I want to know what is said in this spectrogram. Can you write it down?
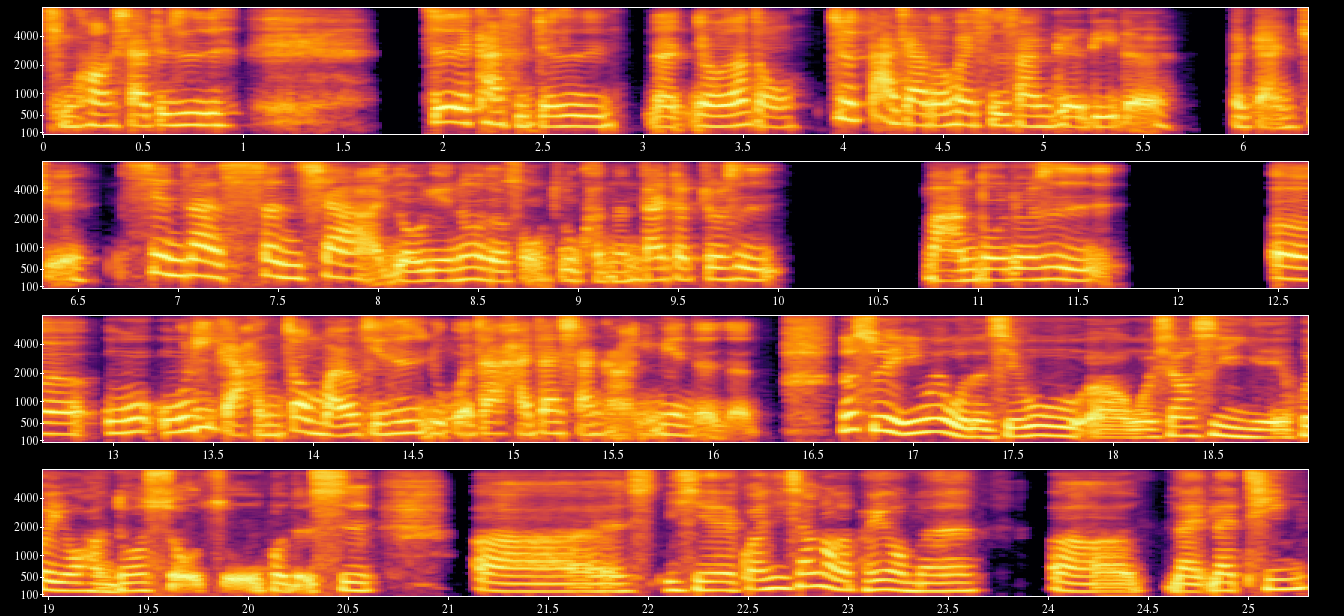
情况下，就是就是开始就是那有那种就大家都会四散各地的的感觉。现在剩下有联络的手足，可能大家就是蛮多就是。呃，无无力感很重吧，尤其是如果在还在香港里面的人。那所以，因为我的节目，呃，我相信也会有很多手足或者是呃一些关心香港的朋友们，呃，来来听。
